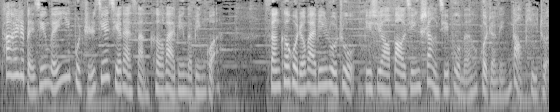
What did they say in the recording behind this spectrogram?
它还是北京唯一不直接接待散客外宾的宾馆，散客或者外宾入住必须要报经上级部门或者领导批准。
